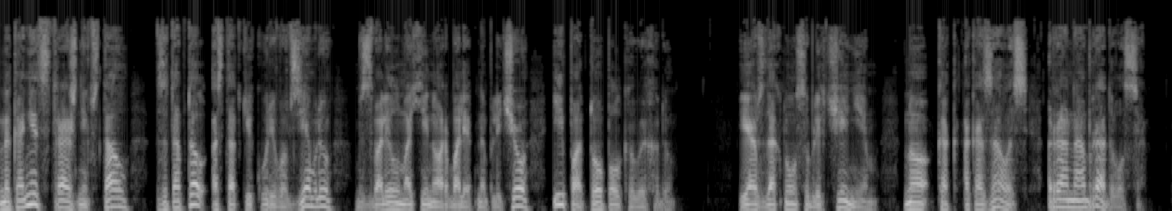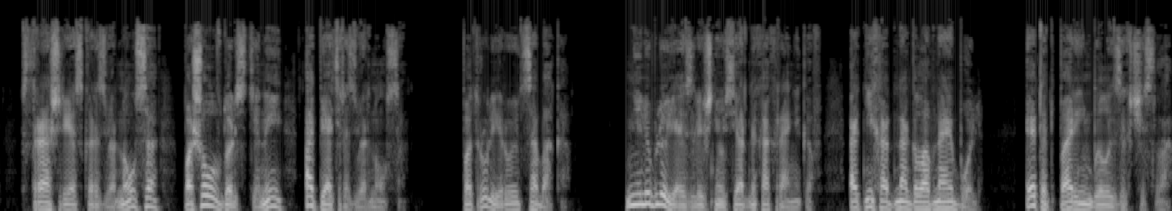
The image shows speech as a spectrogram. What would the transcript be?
Наконец стражник встал, затоптал остатки курева в землю, взвалил махину арбалет на плечо и потопал к выходу. Я вздохнул с облегчением, но, как оказалось, рано обрадовался. Страж резко развернулся, пошел вдоль стены, опять развернулся. Патрулирует собака. Не люблю я излишне усердных охранников. От них одна головная боль. Этот парень был из их числа.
